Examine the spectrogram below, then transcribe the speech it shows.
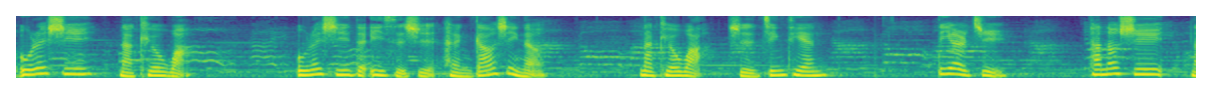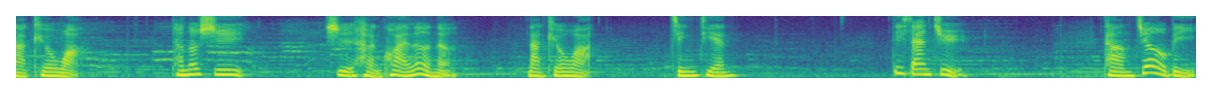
うれしいな今日は”，“うれしい”的意思是很高兴呢。な今日は是今天。第二句“楽しいな今日は”，“楽しい”。 是很快乐呢。那 Q 啊，今天第三句，诞生日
